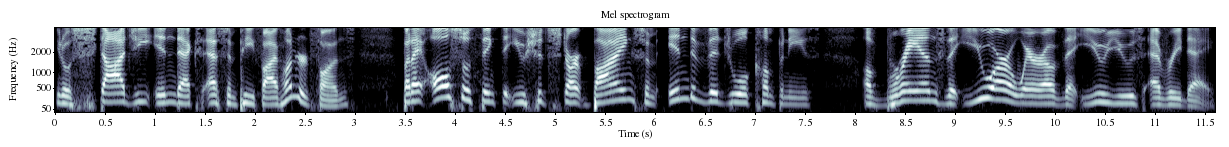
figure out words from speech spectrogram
you know, stodgy index S&P 500 funds, but I also think that you should start buying some individual companies of brands that you are aware of that you use every day.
